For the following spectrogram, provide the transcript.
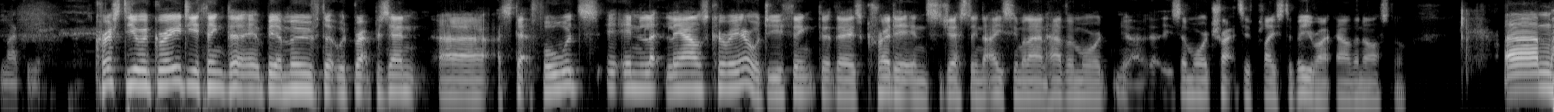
in my opinion. Chris, do you agree? Do you think that it would be a move that would represent uh, a step forwards in Leao's career, or do you think that there's credit in suggesting that AC Milan have a more, you know, it's a more attractive place to be right now than Arsenal? Um,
